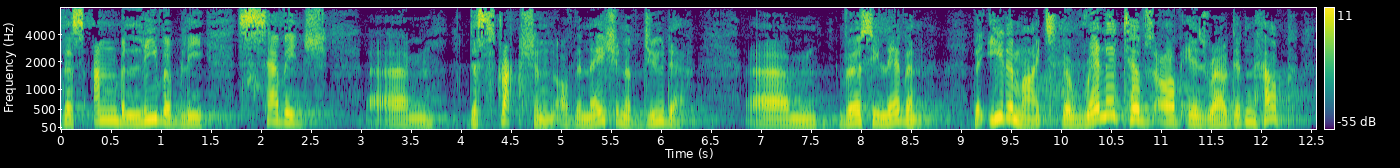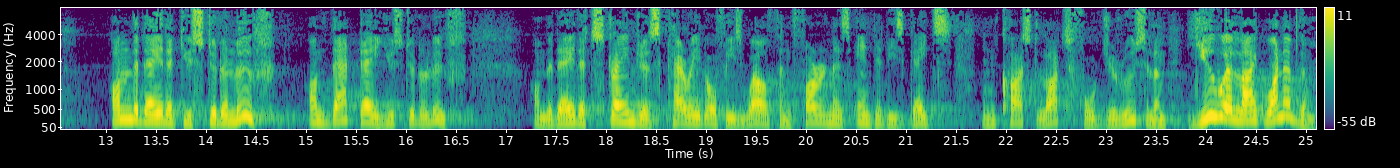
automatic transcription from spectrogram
this unbelievably savage, um, destruction of the nation of Judah. Um, verse 11, the Edomites, the relatives of Israel didn't help. On the day that you stood aloof, on that day you stood aloof. On the day that strangers carried off his wealth and foreigners entered his gates and cast lots for Jerusalem, you were like one of them.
